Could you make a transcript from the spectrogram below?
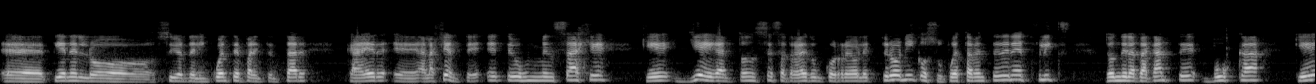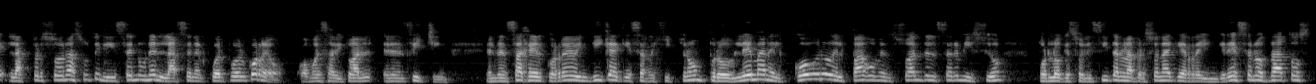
eh, tienen los ciberdelincuentes para intentar caer eh, a la gente. Este es un mensaje que llega entonces a través de un correo electrónico, supuestamente de Netflix, donde el atacante busca que las personas utilicen un enlace en el cuerpo del correo, como es habitual en el phishing. El mensaje del correo indica que se registró un problema en el cobro del pago mensual del servicio, por lo que solicitan a la persona que reingrese los datos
